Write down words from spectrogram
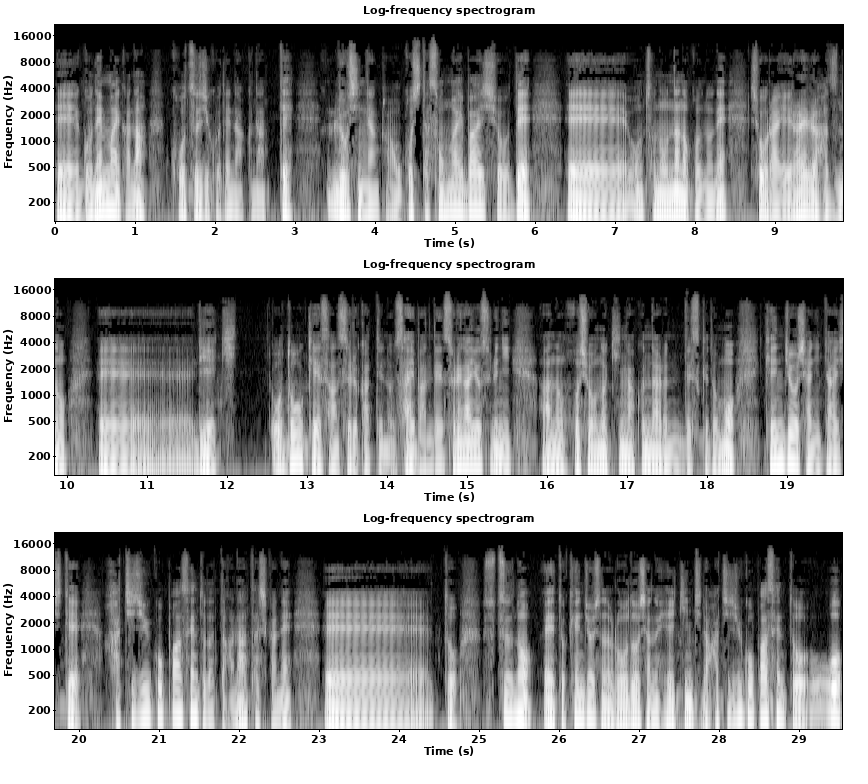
えー、5年前かな、交通事故で亡くなって、両親なんかが起こした損害賠償で、えー、その女の子のね、将来得られるはずの、えー、利益をどう計算するかっていうのを裁判で、それが要するに、あの、保証の金額になるんですけども、健常者に対して85%だったかな、確かね。えー、と、普通の、えっ、ー、と、健常者の労働者の平均値の85%を、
